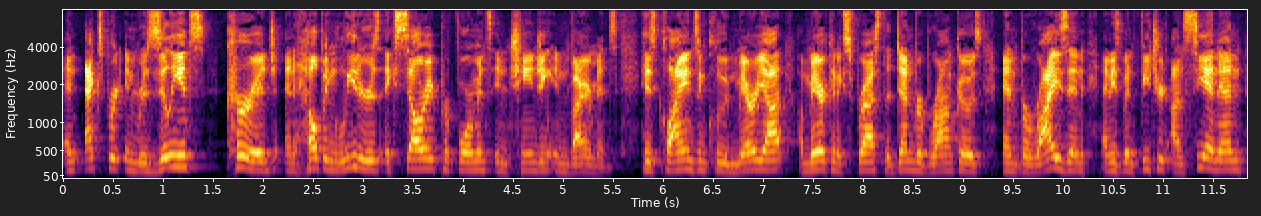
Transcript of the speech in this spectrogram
and expert in resilience, courage, and helping leaders accelerate performance in changing environments. His clients include Marriott, American Express, the Denver Broncos, and Verizon, and he's been featured on CNN,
